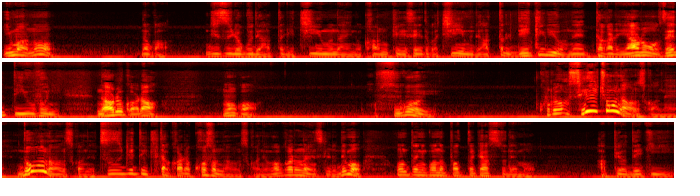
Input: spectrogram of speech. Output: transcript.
今の、なんか、実力であったり、チーム内の関係性とかチームであったりできるよね。だからやろうぜっていう風になるから、なんか、すごい、これは成長なんですかね？どうなんですかね？続けてきたからこそなんですかね？わからないんですけど、でも、本当にこのポッドキャストでも発表でき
